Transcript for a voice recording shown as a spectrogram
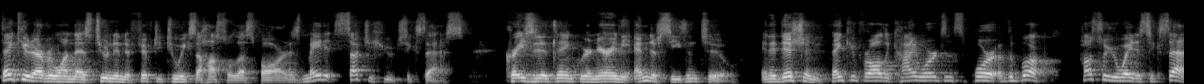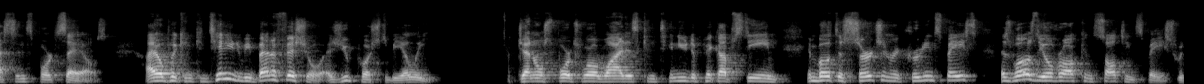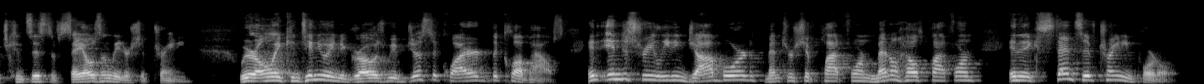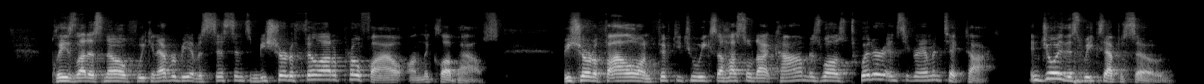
Thank you to everyone that has tuned into 52 Weeks of Hustle thus far and has made it such a huge success. Crazy to think we're nearing the end of season two. In addition, thank you for all the kind words and support of the book, Hustle Your Way to Success in Sports Sales. I hope it can continue to be beneficial as you push to be elite. General Sports Worldwide has continued to pick up steam in both the search and recruiting space, as well as the overall consulting space, which consists of sales and leadership training. We are only continuing to grow as we've just acquired the Clubhouse, an industry leading job board, mentorship platform, mental health platform, and an extensive training portal. Please let us know if we can ever be of assistance and be sure to fill out a profile on the Clubhouse. Be sure to follow on 52weeksofhustle.com as well as Twitter, Instagram, and TikTok. Enjoy this week's episode.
